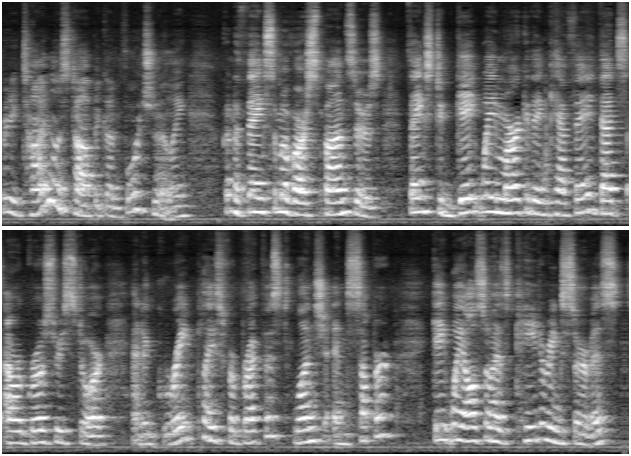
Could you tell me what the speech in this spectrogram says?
pretty timeless topic, unfortunately. I'm going to thank some of our sponsors. Thanks to Gateway Market and Cafe, that's our grocery store, and a great place for breakfast, lunch, and supper. Gateway also has catering service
